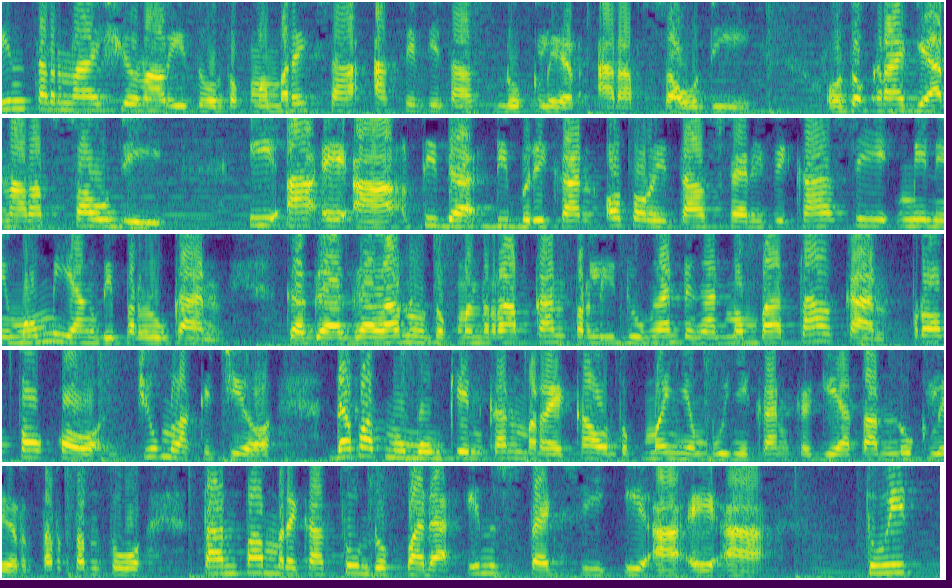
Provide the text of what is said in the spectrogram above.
internasional itu untuk memeriksa aktivitas nuklir Arab Saudi. Untuk Kerajaan Arab Saudi, IAEA e tidak diberikan otoritas verifikasi minimum yang diperlukan. Kegagalan untuk menerapkan perlindungan dengan membatalkan protokol jumlah kecil dapat memungkinkan mereka untuk menyembunyikan kegiatan nuklir tertentu tanpa mereka tunduk pada inspeksi IAEA. E Tweet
